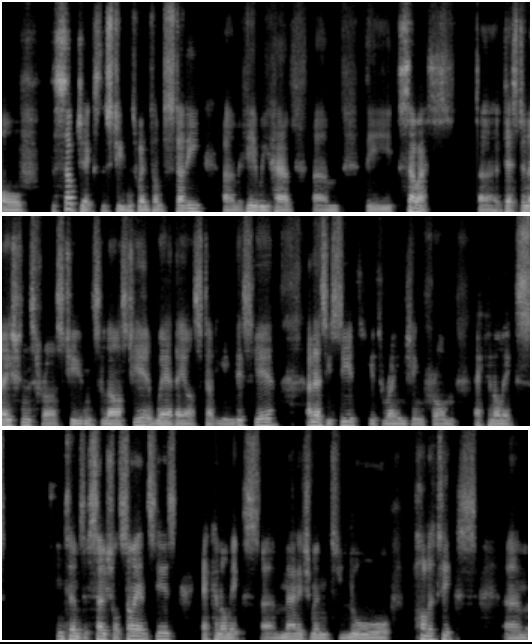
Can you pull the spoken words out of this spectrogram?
of the subjects that students went on to study. Um, here we have um, the SOAS uh, destinations for our students last year, where they are studying this year. And as you see, it's, it's ranging from economics in terms of social sciences, economics, uh, management, law, politics, um,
